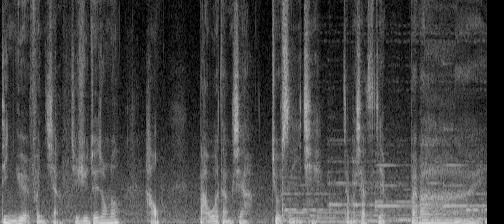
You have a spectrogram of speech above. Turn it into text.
订阅、分享，继续追踪喽。好，把握当下就是一切，咱们下次见，拜拜。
